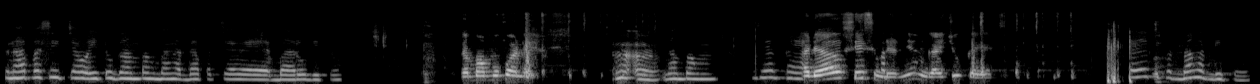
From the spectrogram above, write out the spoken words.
Kenapa sih cowok itu gampang banget dapet cewek baru gitu? Gampang move on ya. Heeh, gampang. Maksudnya kayak Padahal sih sebenarnya enggak juga ya. kayak cepet banget gitu.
